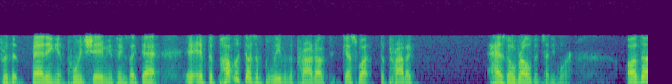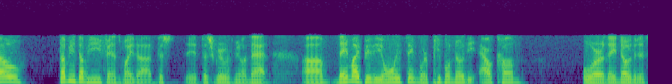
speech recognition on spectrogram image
for the betting and point shaving and things like that. If the public doesn't believe in the product, guess what? The product has no relevance anymore. Although WWE fans might uh, dis- disagree with me on that, um, they might be the only thing where people know the outcome or they know that it's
